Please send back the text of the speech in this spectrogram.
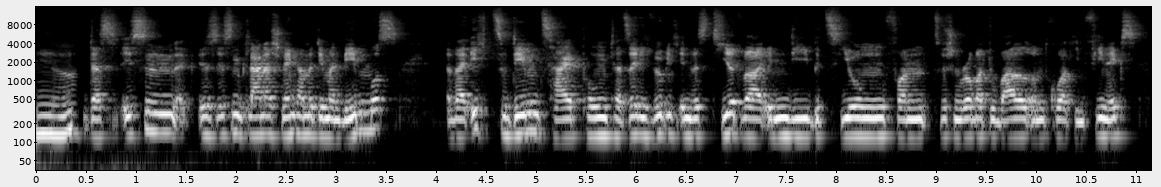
Mhm. Das ist ein, es ist ein kleiner Schlenker, mit dem man leben muss weil ich zu dem Zeitpunkt tatsächlich wirklich investiert war in die Beziehung von zwischen Robert Duvall und Joaquin Phoenix.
